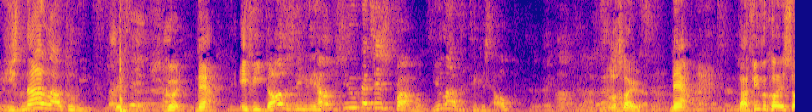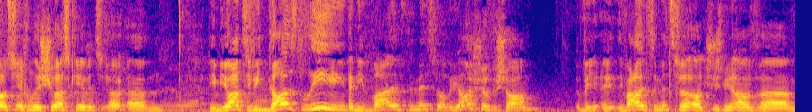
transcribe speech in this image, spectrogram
he's not allowed to leave. That's it. Good. Now, if he does, if he helps you, that's his problem. You're allowed to take his help. Now, Bafilu Kol Yisod Sheikh L'Shuas Kiv, uh, um, if he does leave and he violates the mitzvah of Yashav Sham, if he, violates the mitzvah, uh, excuse me, of um,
